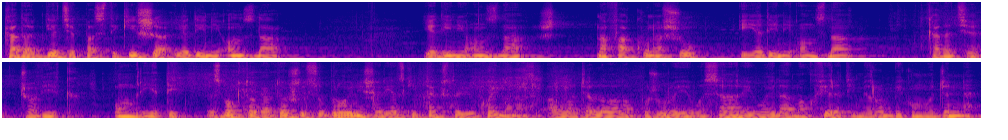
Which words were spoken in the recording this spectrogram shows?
Kada gdje će pasti kiša jedini on zna. Jedini on zna šta na faku našu i jedini on zna kada će čovjek umrijeti. Zbog toga došli su brojni šarijatski tekstovi u kojima nas Allah dželovala požuruje u asariju ila magfirati mi rabbikum u dženne.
